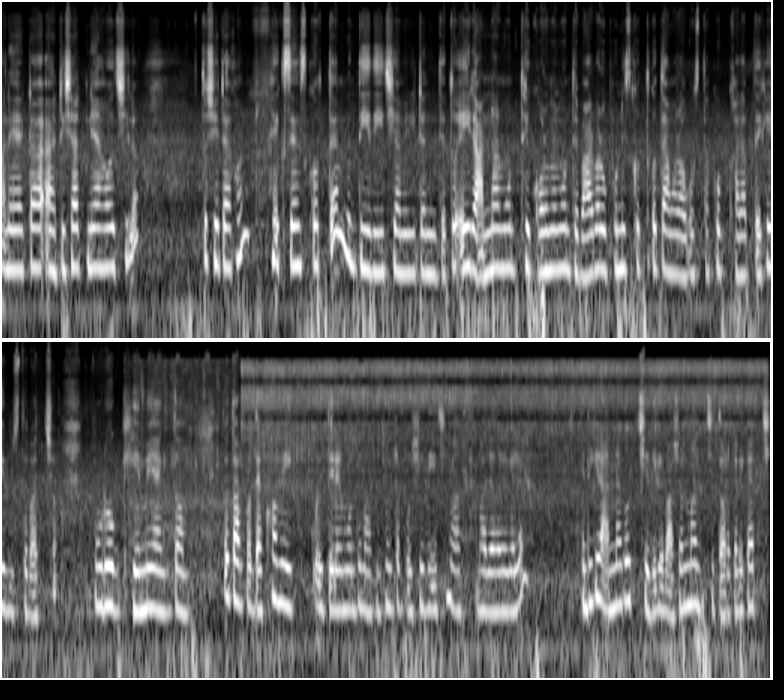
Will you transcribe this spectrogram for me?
মানে একটা টি শার্ট নেওয়া হয়েছিল, তো সেটা এখন এক্সচেঞ্জ করতে দিয়ে দিয়েছি আমি রিটার্ন দিতে। তো এই রান্নার মধ্যে, গরমের মধ্যে বারবার উপনিস করতে করতে আমার অবস্থা খুব খারাপ দেখেই বুঝতে পারছ। পুরো ঘেমে একদম। তো তারপর দেখো আমি ওই তেলের মধ্যে মাছের ঝোলটা বসিয়ে দিয়েছি, মাছ ভাজা হয়ে গেলে। এদিকে রান্না করছি, এদিকে বাসন মাজছি, তরকারি কাটছি,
